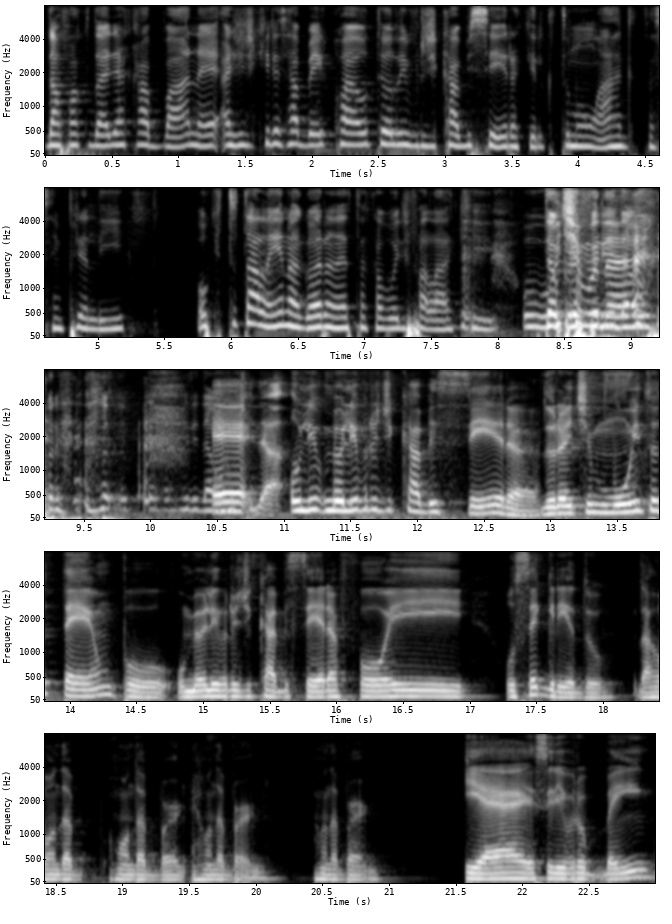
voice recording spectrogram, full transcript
da faculdade acabar, né? A gente queria saber qual é o teu livro de cabeceira, aquele que tu não larga, que tá sempre ali. Ou que tu tá lendo agora, né? Tu acabou de falar que O teu último, preferido né? é o o preferido é o. É, o li- meu livro de cabeceira, durante muito tempo, o meu livro de cabeceira foi O Segredo, da Rhonda, Rhonda Byrne. É Rhonda Byrne? Rhonda Byrne. Que é esse livro bem,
